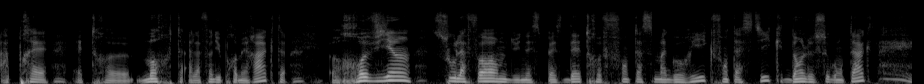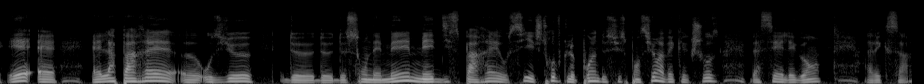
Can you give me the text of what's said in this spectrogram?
après être morte à la fin du premier acte, revient sous la forme d'une espèce d'être fantasmagorique, fantastique dans le second acte, et elle, apparaît euh, aux yeux de, son aimé, mais disparaît aussi. Et je trouve que le point de suspension avait quelque chose d'assez élégant avec ça.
